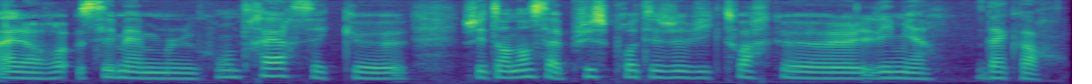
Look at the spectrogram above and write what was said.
Alors c'est même le contraire, c'est que j'ai tendance à plus protéger Victoire que les miens. D'accord.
